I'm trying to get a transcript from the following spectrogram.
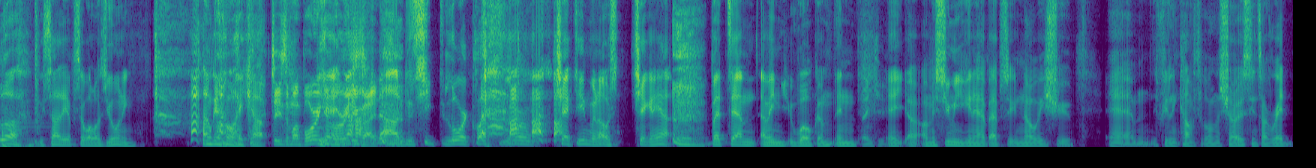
Ugh, we started the episode while I was yawning. I'm going to wake up. Jeez, am I boring you already, nah, mate? Nah, she, Laura clapped. Laura checked in when I was checking out. But um, I mean, you're welcome, and Thank you. Uh, I'm assuming you're going to have absolutely no issue um, feeling comfortable on the show since I read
